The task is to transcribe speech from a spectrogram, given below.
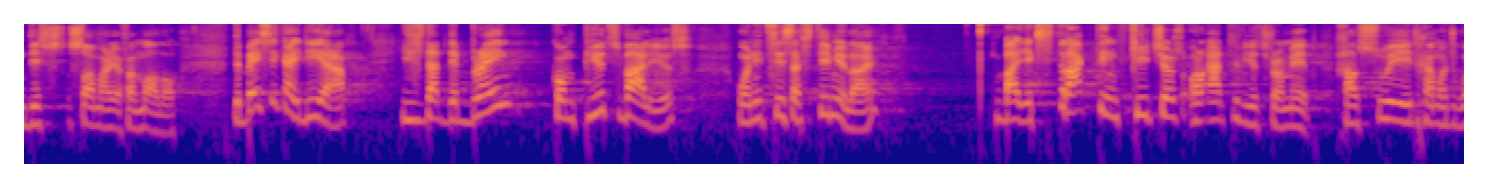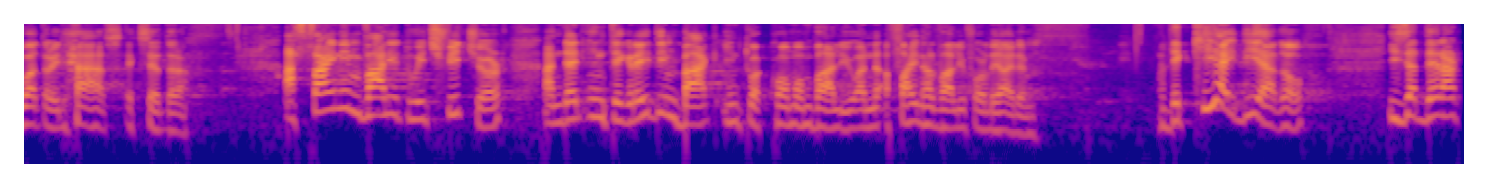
in this summary of a model. The basic idea is that the brain computes values when it sees a stimuli by extracting features or attributes from it, how sweet, how much water it has, etc. Assigning value to each feature and then integrating back into a common value and a final value for the item. The key idea, though, is that there are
